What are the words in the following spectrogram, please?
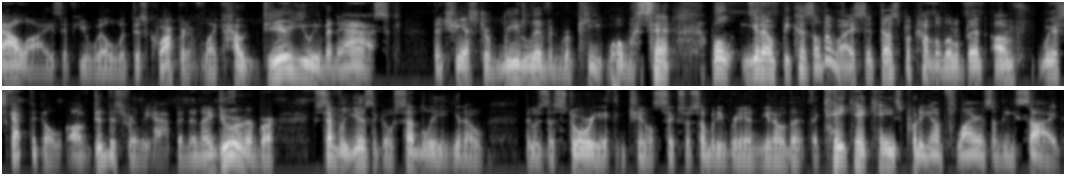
allies, if you will, with this cooperative, like, how dare you even ask that she has to relive and repeat what was said? Well, you know, because otherwise it does become a little bit of we're skeptical of did this really happen? And I do remember several years ago, suddenly, you know, there was a story, I think Channel 6 or somebody ran, you know, the, the KKK's putting out flyers on the east side.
